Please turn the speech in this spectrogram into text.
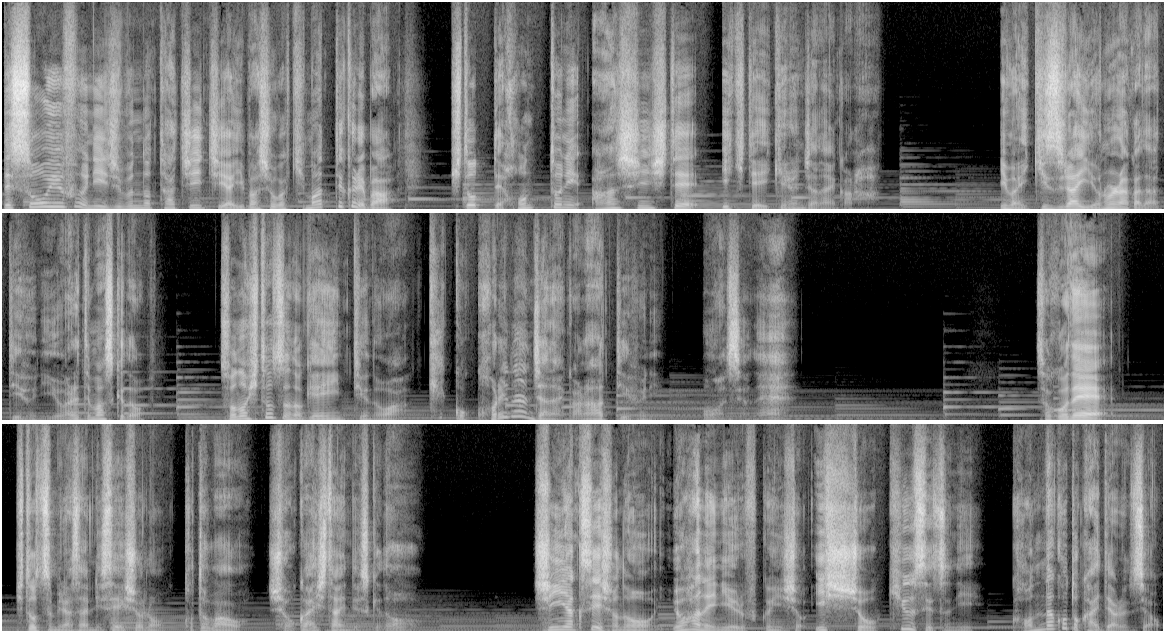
で、そういうふうに自分の立ち位置や居場所が決まってくれば、人って本当に安心して生きていけるんじゃないかな。今生きづらい世の中だっていうふうに言われてますけど、その一つの原因っていうのは結構これなんじゃないかなっていうふうに思うんですよね。そこで一つ皆さんに聖書の言葉を紹介したいんですけど、新約聖書のヨハネによる福音書一章九節にこんなこと書いてあるんですよ。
